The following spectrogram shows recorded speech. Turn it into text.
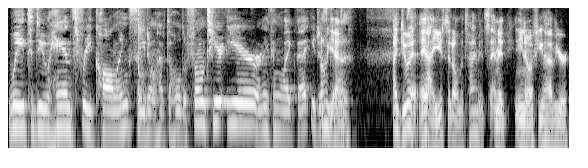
way to do hands-free calling, so you don't have to hold a phone to your ear or anything like that. You just Oh, get yeah. to- I do it. Yeah, I use it all the time. It's and it you know if you have your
